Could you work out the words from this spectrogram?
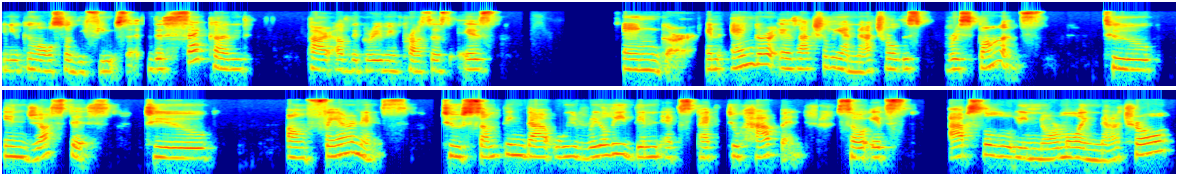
and you can also diffuse it. The second part of the grieving process is anger. And anger is actually a natural response to injustice, to unfairness, to something that we really didn't expect to happen. So it's absolutely normal and natural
